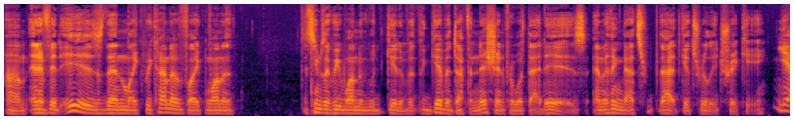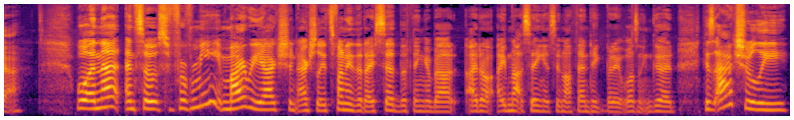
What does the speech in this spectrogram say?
Um, and if it is, then like we kind of like want to. It seems like we want to would give a, give a definition for what that is, and I think that's that gets really tricky. Yeah. Well, and that and so, so for me, my reaction actually, it's funny that I said the thing about I don't. I'm not saying it's inauthentic, but it wasn't good because actually,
